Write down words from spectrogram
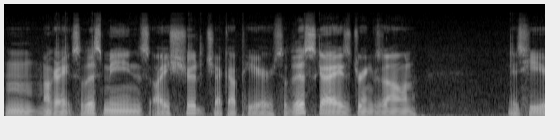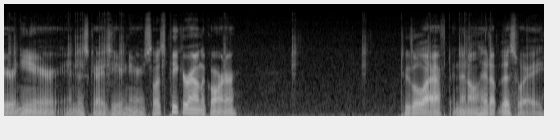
Hmm, okay, so this means I should check up here. So this guy's drink zone is here and here, and this guy's here and here. So let's peek around the corner to the left, and then I'll head up this way.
